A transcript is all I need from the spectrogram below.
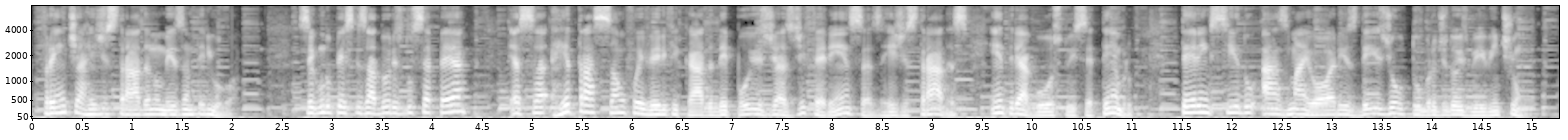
frente à registrada no mês anterior. Segundo pesquisadores do CPEA, essa retração foi verificada depois de as diferenças registradas entre agosto e setembro terem sido as maiores desde outubro de 2021.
